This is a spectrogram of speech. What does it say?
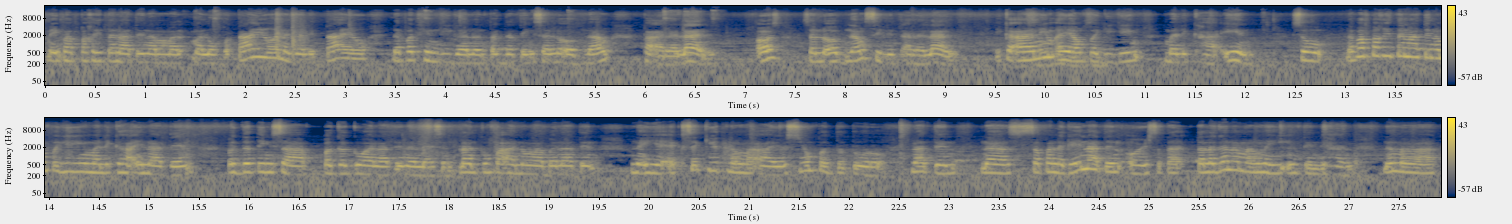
may papakita natin na mal- malungkot tayo, nagalit tayo. Dapat hindi ganon pagdating sa loob ng paaralan o sa loob ng silid-aralan. Ika-anim ay ang pagiging malikhain. So, napapakita natin ang pagiging malikhain natin pagdating sa paggagawa natin ng lesson plan, kung paano nga ba natin na i-execute ng maayos yung pagtuturo natin na sa palagay natin or sa ta- talaga namang naiintindihan ng mga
